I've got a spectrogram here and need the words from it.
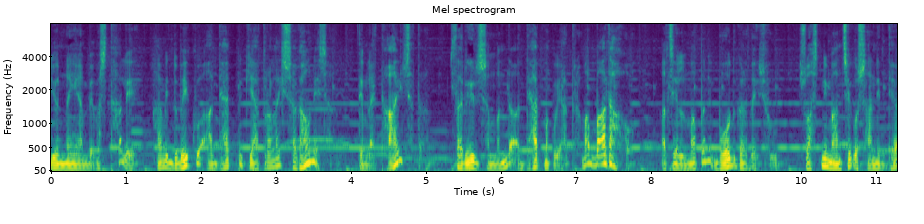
यो नयाँ व्यवस्थाले हामी दुवैको आध्यात्मिक यात्रालाई सघाउनेछ तिमीलाई थाहै छ त शरीर सम्बन्ध अध्यात्मको यात्रामा बाधा हो। अचेल म पनि बोध गर्दैछु। स्वास्नी मान्छेको सानिध्य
